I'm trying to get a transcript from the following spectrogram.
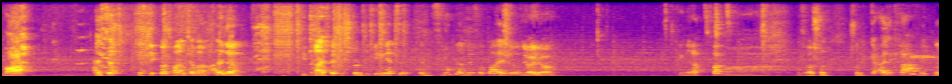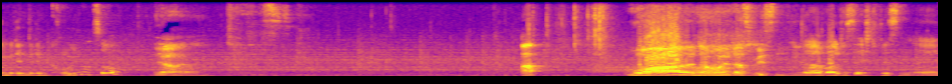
Boah. Weißt du, das liegt wahrscheinlich aber am Alter. Die Dreiviertelstunde ging jetzt im Flug an mir vorbei. Du. Ja, ja. Ging ratzfatz. Oh. Das war schon, schon geile Grafik, ne? Mit dem, mit dem Grün und so. Ja, ja, ja. Ah. Boah, da, Oh. wollte das wissen. Da wollte ich es echt wissen, ey.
